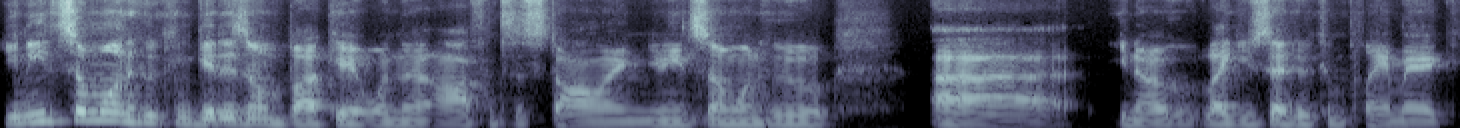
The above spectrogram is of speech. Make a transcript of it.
you need someone who can get his own bucket when the offense is stalling. You need someone who uh, you know, like you said, who can play make,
